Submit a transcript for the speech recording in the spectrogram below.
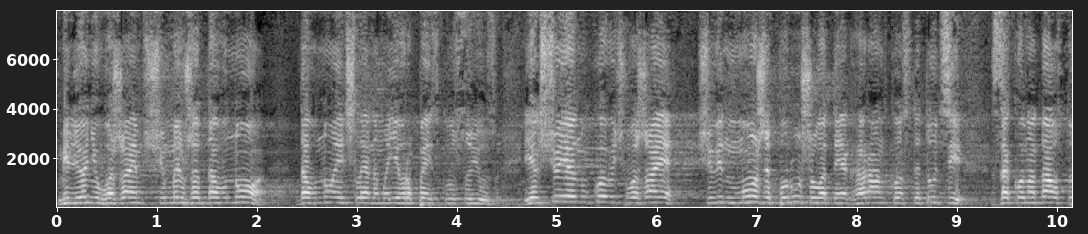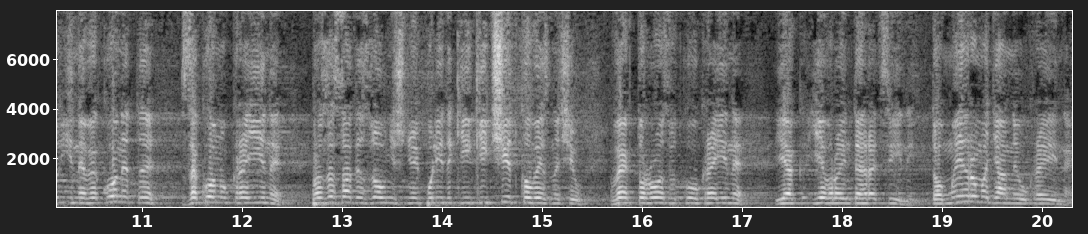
мільйонів, вважаємо, що ми вже давно, давно є членами Європейського Союзу. І якщо Янукович вважає, що він може порушувати як гарант Конституції законодавство і не виконати закон України про засади зовнішньої політики, який чітко визначив вектор розвитку України як євроінтеграційний, то ми, громадяни України,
